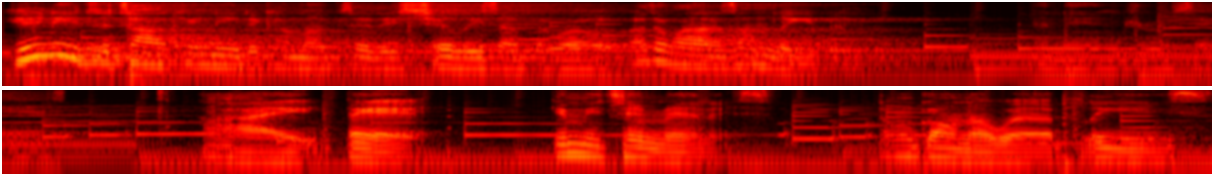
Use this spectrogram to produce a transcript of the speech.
You need to talk, you need to come up to this Chili's up the road, otherwise I'm leaving. Alright, bet. Give me 10 minutes. Don't go nowhere, please.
